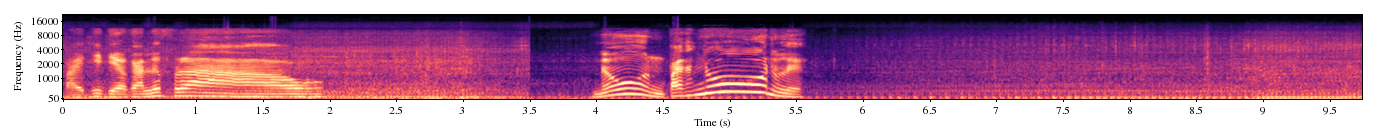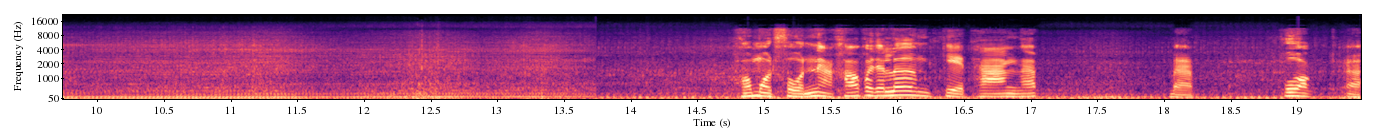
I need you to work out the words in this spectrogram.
ไปที่เดียวกันหรือเปล่า นู่น ไปทางนู่นเลย พอหมดฝนเนี่ยเขาก็จะเริ่มเกตทางครับ แบบพวกเอ่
